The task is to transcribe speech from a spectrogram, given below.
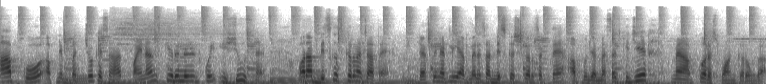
आपको अपने बच्चों के साथ फाइनेंस के रिलेटेड कोई इश्यूज़ हैं और आप डिस्कस करना चाहते हैं डेफिनेटली आप मेरे साथ डिस्कस कर सकते हैं। आप मुझे मैसेज कीजिए, मैं आपको रिस्पॉन्ड करूँगा।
